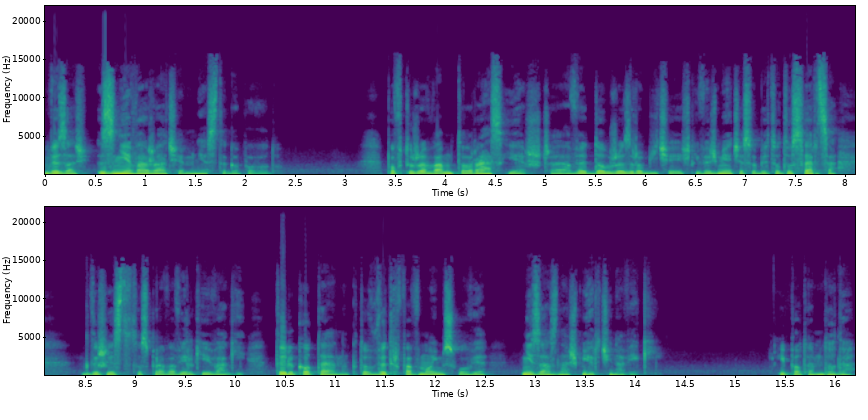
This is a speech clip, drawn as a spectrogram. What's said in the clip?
Wy zaś znieważacie mnie z tego powodu. Powtórzę wam to raz jeszcze, a wy dobrze zrobicie, jeśli weźmiecie sobie to do serca, gdyż jest to sprawa wielkiej wagi. Tylko ten, kto wytrwa w moim słowie, nie zazna śmierci na wieki. I potem doda:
